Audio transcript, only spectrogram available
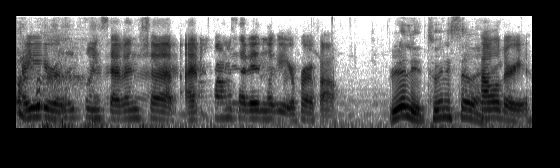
Are you really 27? Shut up. I promise I didn't look at your profile. really, 27. How old are you?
